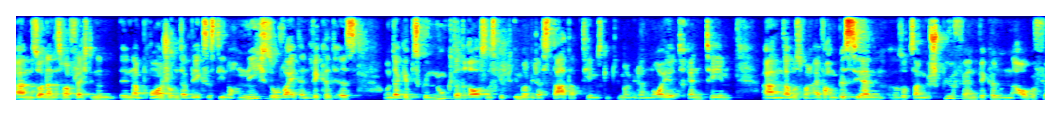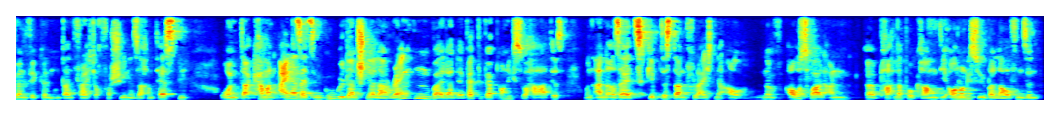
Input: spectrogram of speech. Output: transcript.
ähm, sondern dass man vielleicht in, einem, in einer Branche unterwegs ist, die noch nicht so weit entwickelt ist und da gibt's genug da draußen. Es gibt immer wieder Startup-Themen, es gibt immer wieder neue Trendthemen. Ähm, da muss man einfach ein bisschen sozusagen Gespür für entwickeln und ein Auge für entwickeln und dann vielleicht auch verschiedene Sachen testen. Und da kann man einerseits in Google dann schneller ranken, weil da der Wettbewerb noch nicht so hart ist. Und andererseits gibt es dann vielleicht eine, Auswahl an äh, Partnerprogrammen, die auch noch nicht so überlaufen sind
